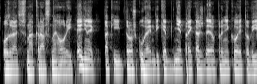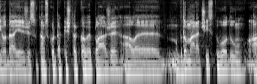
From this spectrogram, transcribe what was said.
pozriate sa na krásne hory. Jediný taký trošku handicap, nie pre každého, pre niekoho je to výhoda, je, že sú tam skôr také štrkové pláže, ale kto má rád čistú vodu a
